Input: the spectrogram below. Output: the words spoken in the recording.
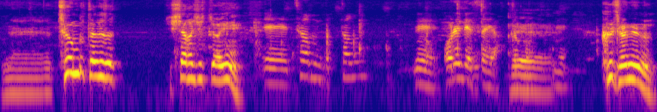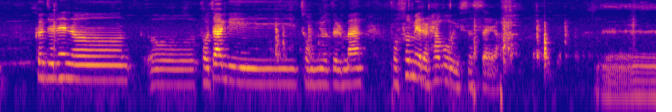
네, 처음부터 여기서 시작하셨죠? 예, 처음부터 네, 오래됐어요. 조금. 예. 네. 그 전에는 그 전에는 어, 도자기 종류들만 도소매를 하고 있었어요. 네.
